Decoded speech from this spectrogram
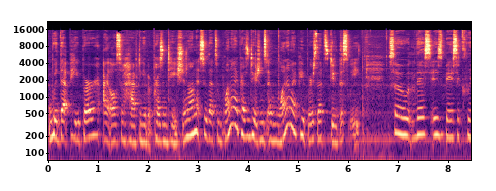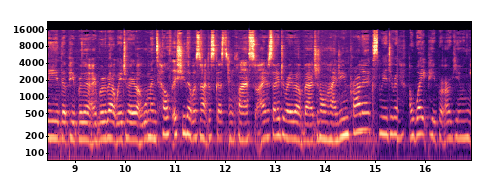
with that paper, I also have to give a presentation on it. So that's one of my presentations and one of my papers that's due this week. So this is basically the paper that I wrote about, way to write about women's health issue that was not discussed in class. So I decided to write about vaginal hygiene products. We had to write a white paper arguing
